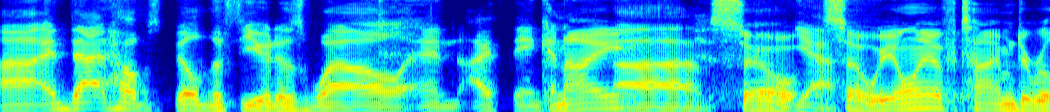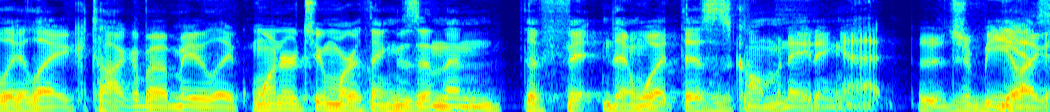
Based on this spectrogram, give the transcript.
uh, and that helps build the feud as well. And I think Can I? Uh, so yeah. so we only have time to really like talk about maybe like one or two more things, and then the fit, then what this is culminating at. It should be Yes. like a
